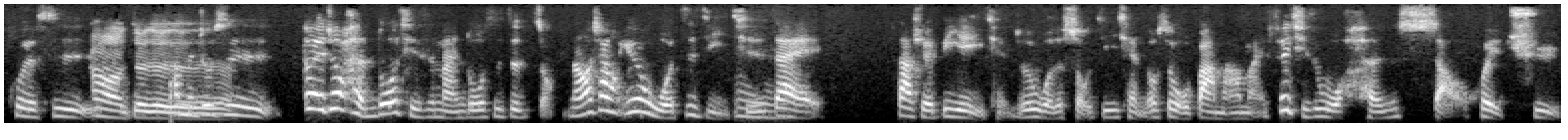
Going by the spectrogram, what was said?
或者是哦，对对对，他们就是对，就很多其实蛮多是这种。然后像因为我自己其实，在大学毕业以前，就是我的手机以前都是我爸妈买，所以其实我很少会去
